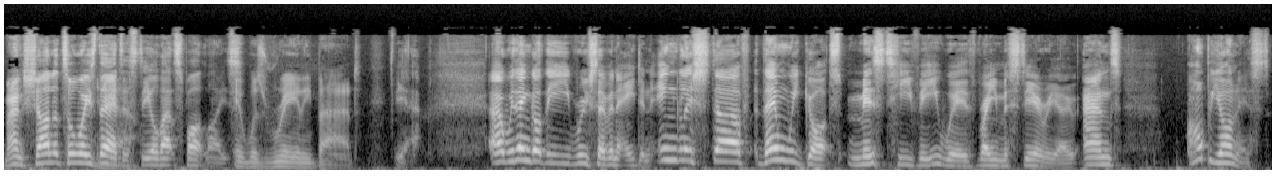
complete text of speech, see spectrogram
man, Charlotte's always there to steal that spotlight. It was really bad. Yeah. Uh, we then got the Rusev and Aiden English stuff. Then we got Miz TV with Rey Mysterio. And I'll be honest,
